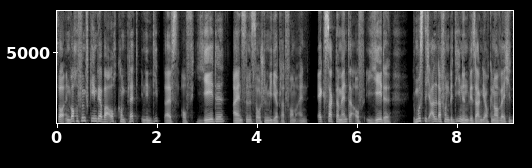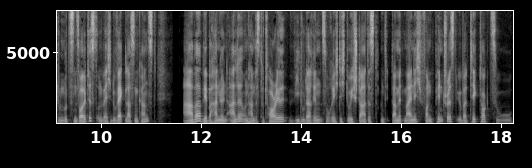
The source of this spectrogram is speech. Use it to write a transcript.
So, in Woche 5 gehen wir aber auch komplett in den Deep Dives auf jede einzelne Social-Media-Plattform ein. Exaktamente auf jede. Du musst nicht alle davon bedienen. Wir sagen dir auch genau, welche du nutzen solltest und welche du weglassen kannst. Aber wir behandeln alle und haben das Tutorial, wie du darin so richtig durchstartest. Und damit meine ich von Pinterest über TikTok zu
